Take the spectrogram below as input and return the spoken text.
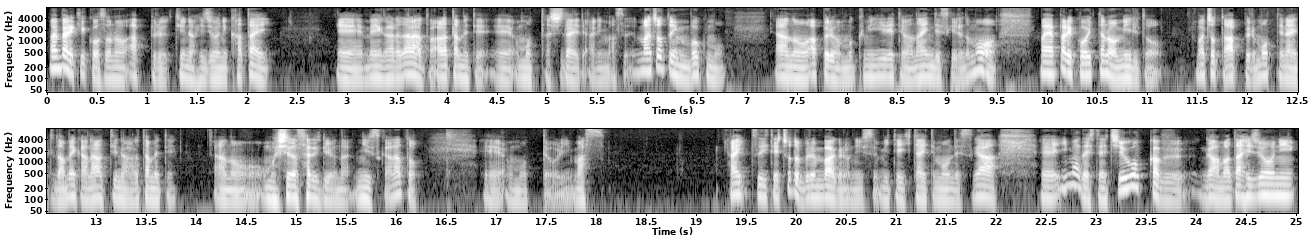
まあ、やっぱり結構そのアップルっていうのは非常に硬い、えー、銘柄だなと改めて、えー、思った次第であります。まあちょっと今僕もあの、アップルはもう組み入れてはないんですけれども、まあやっぱりこういったのを見ると、まあちょっとアップル持ってないとダメかなっていうのを改めて、あの、思い知らされるようなニュースかなと、えー、思っております。はい。続いてちょっとブルームバーグのニュース見ていきたいと思うんですが、えー、今ですね、中国株がまた非常に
